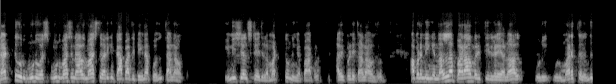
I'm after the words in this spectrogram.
நட்டு ஒரு மூணு வருஷம் மூணு மாசம் நாலு மாசத்து வரைக்கும் காப்பாத்திட்டீங்கன்னா போதும் தானா இனிஷியல் ஸ்டேஜ்ல மட்டும் நீங்க பார்க்கணும். அது இப்படி தானா வந்துடும் அப்புறம் நீங்க நல்லா பராமரித்தீர்களேனால் ஒரு ஒரு மரத்துல இருந்து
